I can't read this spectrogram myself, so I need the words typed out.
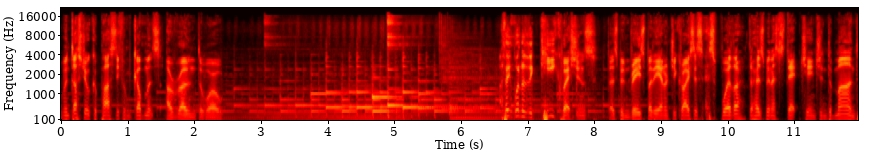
of industrial capacity from governments around the world. I think one of the key questions that's been raised by the energy crisis is whether there has been a step change in demand,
